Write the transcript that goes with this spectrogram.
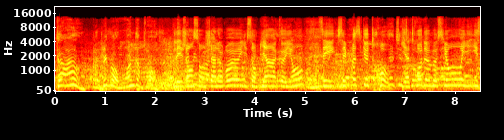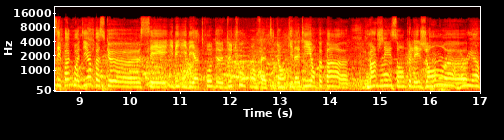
town. The people are wonderful. Les gens sont chaleureux, ils sont bien accueillants. C'est, c'est presque trop. Il y a trop d'émotions. Il ne sait pas quoi dire parce que euh, c'est, il, y- il y a trop de, de tout en fait. Donc il a dit on peut pas euh, marcher sans que les gens euh, Hurry up.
